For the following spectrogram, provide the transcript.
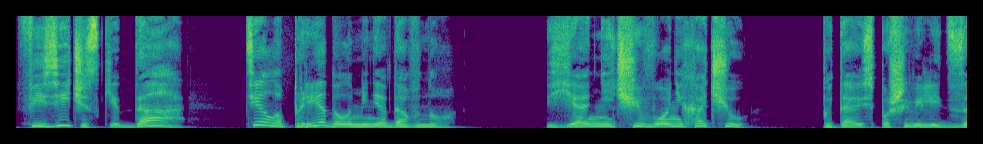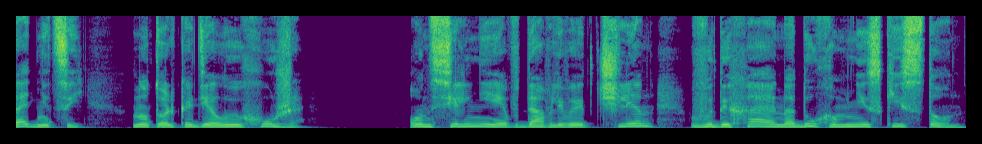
Физически, да. Тело предало меня давно. Я ничего не хочу. Пытаюсь пошевелить задницей, но только делаю хуже. Он сильнее вдавливает член, выдыхая над ухом низкий стон.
